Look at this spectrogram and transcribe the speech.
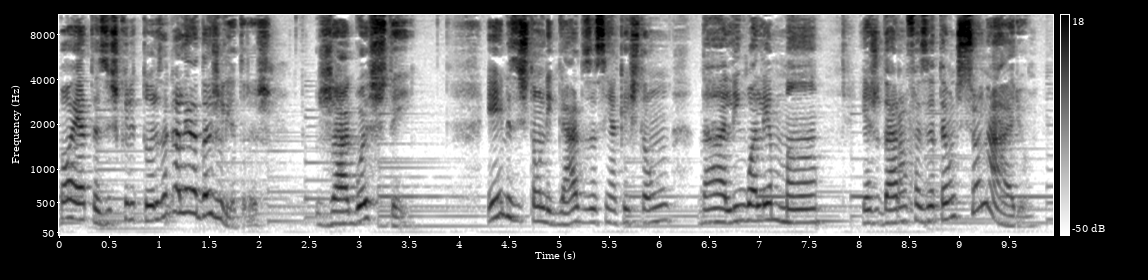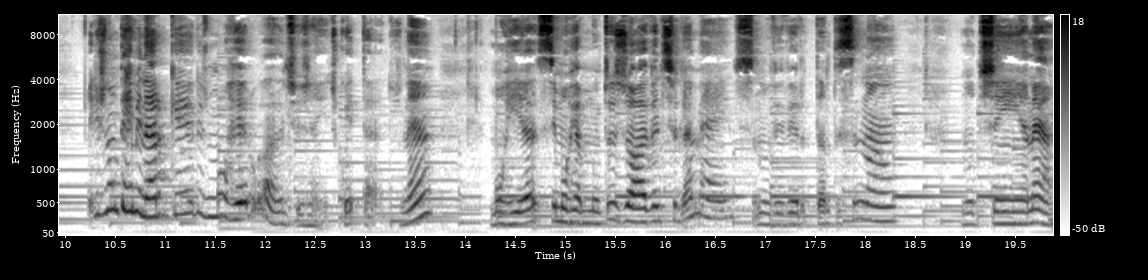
poetas, escritores, a galera das letras. Já gostei. Eles estão ligados assim à questão da língua alemã e ajudaram a fazer até um dicionário. Eles não terminaram porque eles morreram antes, gente, coitados, né? Morria, se morria muito jovem antigamente, não viveram tanto assim não. Não tinha, né,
